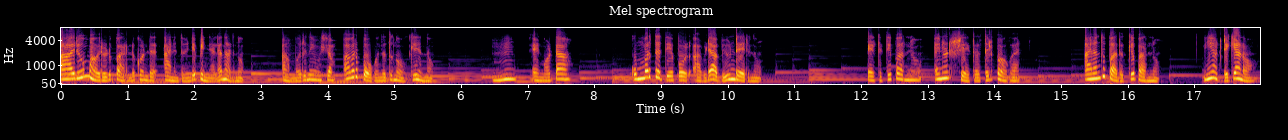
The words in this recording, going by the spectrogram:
ആരും അവരോട് പറഞ്ഞുകൊണ്ട് അനന്തുവിന്റെ പിന്നാലെ നടന്നു. അമ്മ ഒരു നിമിഷം അവർ പോകുന്നത് നോക്കി നിന്നു. ഉം എങ്ങോട്ടാ? ഉമ്മർത്തെത്തിയപ്പോൾ അവിടെ അഭിയുണ്ടായിരുന്നു എട്ടത്തി പറഞ്ഞു എന്നോട് ക്ഷേത്രത്തിൽ പോകാൻ. അനന്തു പതുക്കെ പറഞ്ഞു നീ ഒറ്റയ്ക്കാണോ?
